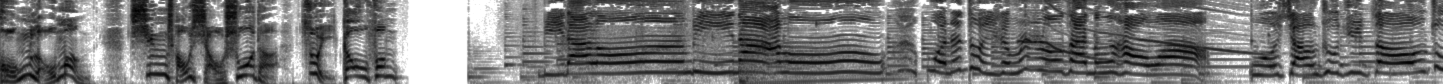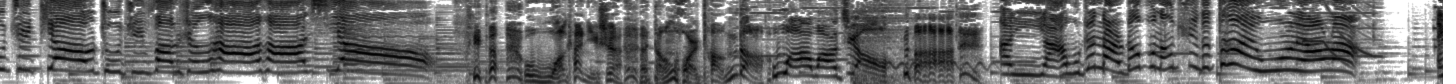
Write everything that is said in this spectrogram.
红楼梦》，清朝小说的最高峰。皮大龙，皮大龙，我的腿什么时候才能好啊？我想出去走，出去跳，出去放声哈哈笑。我看你是等会儿疼的哇哇叫。哎呀，我这哪儿都不能去的，太无聊了。哎，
